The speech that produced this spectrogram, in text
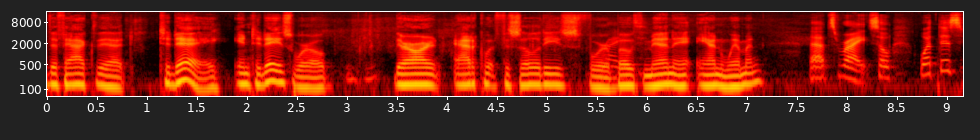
the fact that today in today's world there aren't adequate facilities for Mm-hmm. Right. both men a- and women. That's right. So what this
